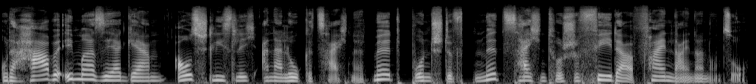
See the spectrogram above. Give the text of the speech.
oder habe immer sehr gern ausschließlich analog gezeichnet. Mit Buntstiften, mit Zeichentusche, Feder, Feinlinern und so.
